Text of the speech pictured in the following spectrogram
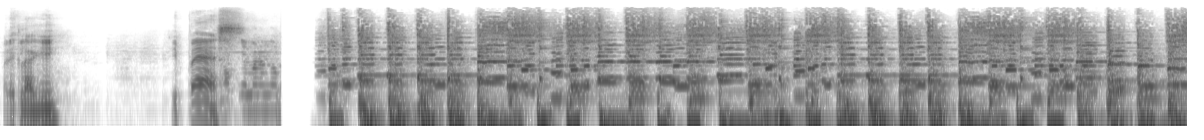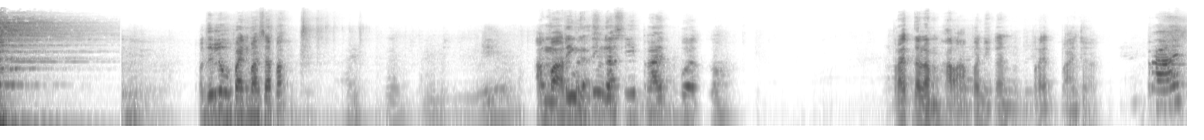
balik lagi di PES Ngopnya mana ngop? Tadi lu pengen bahas apa? Apa? Penting penting gak sih pride buat lo? Pride dalam hal apa nih kan? Pride banyak. Pride.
